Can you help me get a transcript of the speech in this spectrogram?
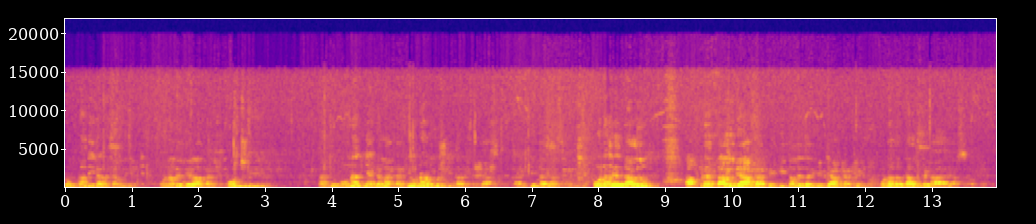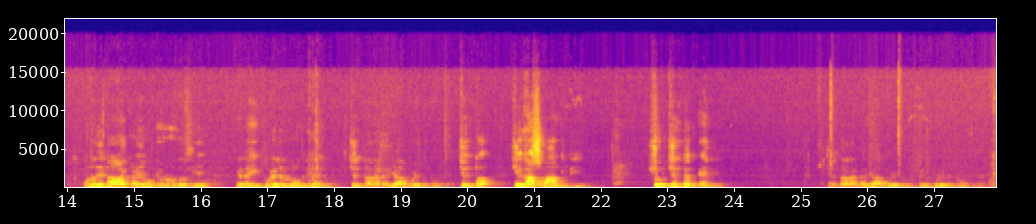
ਲੋਕਾਂ ਦੀ ਗੱਲ ਕਰਨ ਲਈ ਉਹਨਾਂ ਦੇ ਦਿਲਾਂ ਤੱਕ ਪਹੁੰਚਣ ਲਈ ਤਾਂ ਕਿ ਉਹਨਾਂ ਦੀਆਂ ਗੱਲਾਂ ਕਰਕੇ ਉਹਨਾਂ ਨੂੰ ਖੁਸ਼ ਕੀਤਾ ਜਾ ਕਰ ਕੀਤਾ ਜਾ ਸਕੇ। ਉਹਨਾਂ ਦੇ ਦਰਦ ਨੂੰ ਆਪਣਾ ਦਰਦ ਬਿਆਨ ਕਰਕੇ ਗੀਤਾਂ ਦੇ ਜ਼ਰੀਏ ਬਿਆਨ ਕਰਕੇ ਉਹਨਾਂ ਦਾ ਦਰਦ ਘਟਾਇਆ ਜਾ ਸਕੇ। ਉਹਨਾਂ ਦੇ ਨਾਲ ਖੜੇ ਹੋ ਕੇ ਉਹਨਾਂ ਨੂੰ ਦੱਸੀਏ ਕਿ ਨਹੀਂ ਬੁਰੇ ਦਿਨ ਰੋਜ਼ ਨਹੀਂ ਰਹੇ। ਚਿੰਤਾ ਨਾ ਕਰ ਯਾਰ ਬੁਰੇ ਦਿਨ ਰੋਜ਼। ਚਿੰਤਾ ਚਿਖਾ ਸਮਾਨ ਹੁੰਦੀ ਹੈ। ਸ਼ੁਭ ਚਿੰਤਕ ਕਹਿੰਦੇ। ਚਿੰਤਾ ਨਾ ਕਰ ਬੁਰੇ ਦਿਨ ਬਿਨ ਬੁਰੇ ਦਿਨ ਰੋਜ਼ ਨਹੀਂ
